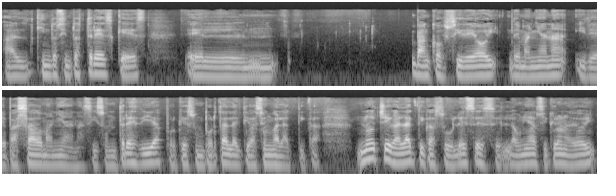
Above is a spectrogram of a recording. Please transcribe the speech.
al kin 203, que es el Sí de hoy, de mañana y de pasado mañana. Sí, son tres días porque es un portal de activación galáctica. Noche Galáctica Azul, esa es la unidad psicrona de hoy.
